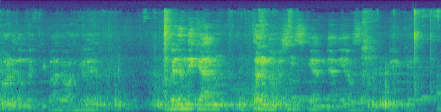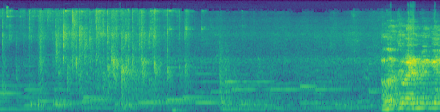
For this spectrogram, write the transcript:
വാർഡ് കമ്മിറ്റി ഭാരവാഹികളെ അഭിനന്ദിക്കാനും ഉത്തരണം പ്രശംസിക്കാനും ഞാൻ ഈ അവസരം ഉപയോഗിക്കുക അവർക്ക് വേണമെങ്കിൽ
